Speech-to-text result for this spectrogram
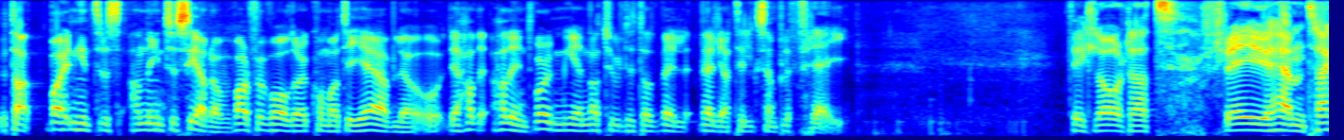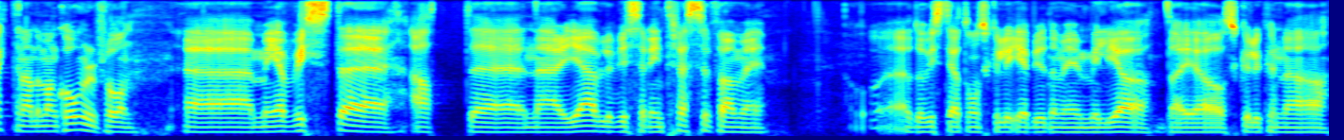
utan bara en intress- han är intresserad av varför valde du att komma till Gävle? Och det hade, hade det inte varit mer naturligt att välja till exempel Frej? Det är klart att Frej är ju hemtrakterna där man kommer ifrån. Eh, men jag visste att eh, när Gävle visade intresse för mig, eh, då visste jag att de skulle erbjuda mig en miljö där jag skulle kunna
